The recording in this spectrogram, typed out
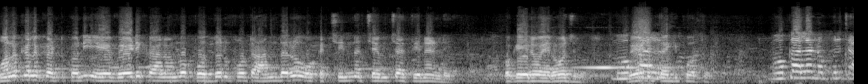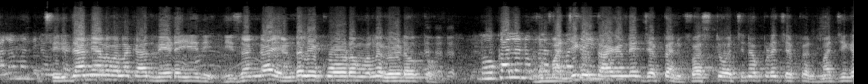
మొలకలు కట్టుకొని ఏ వేడి కాలంలో పొద్దున పూట అందరూ ఒక చిన్న చెంచా తినండి. ఒక ఇరవై రోజులు. వేడి తగ్గిపోతుంది. మోకాళ్ళ నొప్పులు చాలా మంది సిరిధాన్యాల వల్ల కాదు వేడయ్యేది. నిజంగా ఎండలు ఎక్కువ అవడం వల్ల వేడవుతుంది. మోకాళ్ళ నొప్పుల మజ్జిగ తాగండి అని చెప్పాను. ఫస్ట్ వచ్చినప్పుడే చెప్పాను. మజ్జిగ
